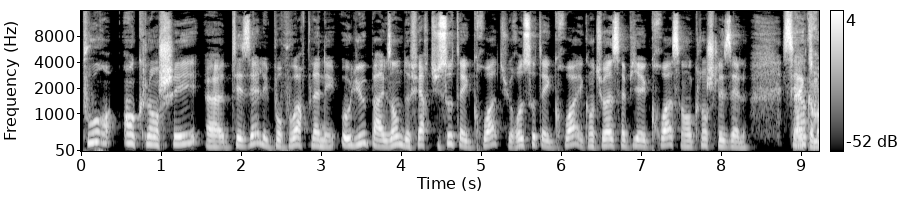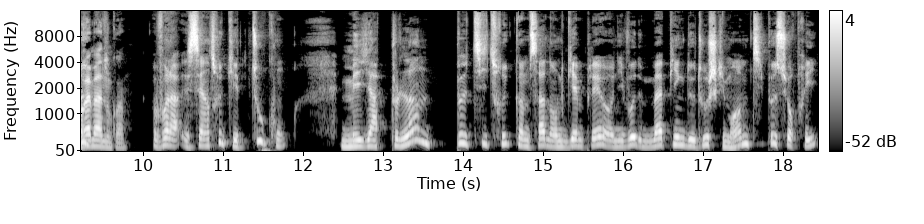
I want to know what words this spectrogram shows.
pour enclencher euh, tes ailes et pour pouvoir planer. Au lieu, par exemple, de faire tu sautes avec croix, tu ressautes avec croix, et quand tu restes appuyé avec croix, ça enclenche les ailes. C'est comme Rayman, quoi. Voilà, et c'est un truc qui est tout con mais il y a plein de petits trucs comme ça dans le gameplay au niveau de mapping de touches qui m'ont un petit peu surpris.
